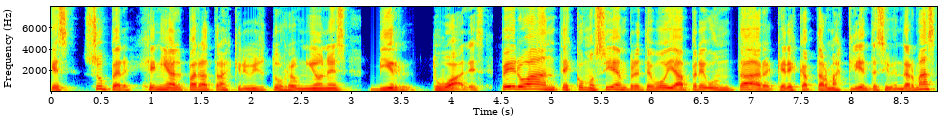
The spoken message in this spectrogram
que es súper genial para transcribir tus reuniones virtuales. Pero antes, como siempre, te voy a preguntar, ¿querés captar más clientes y vender más?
